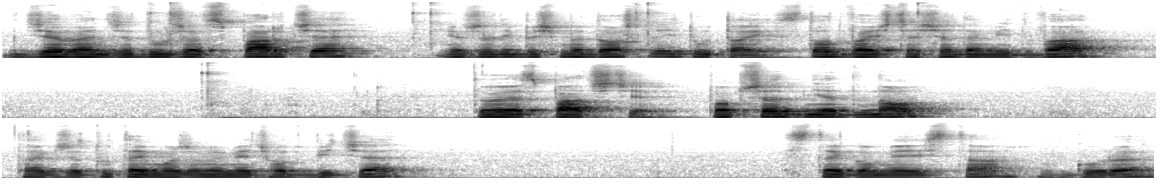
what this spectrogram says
Gdzie będzie duże wsparcie? Jeżeli byśmy doszli tutaj 127,2 tu jest, patrzcie, poprzednie dno. Także tutaj możemy mieć odbicie. Z tego miejsca w górę.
